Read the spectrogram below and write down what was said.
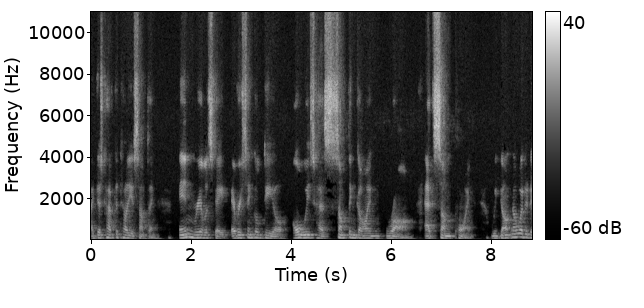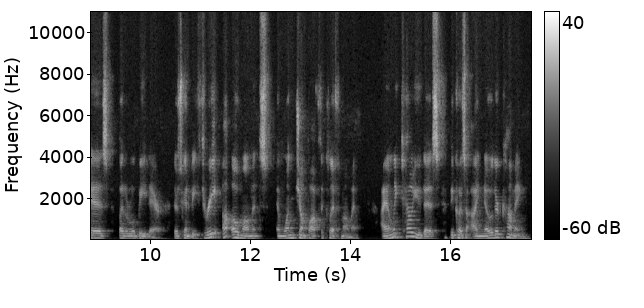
I just have to tell you something. In real estate, every single deal always has something going wrong at some point. We don't know what it is, but it'll be there. There's going to be three uh oh moments and one jump off the cliff moment. I only tell you this because I know they're coming.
